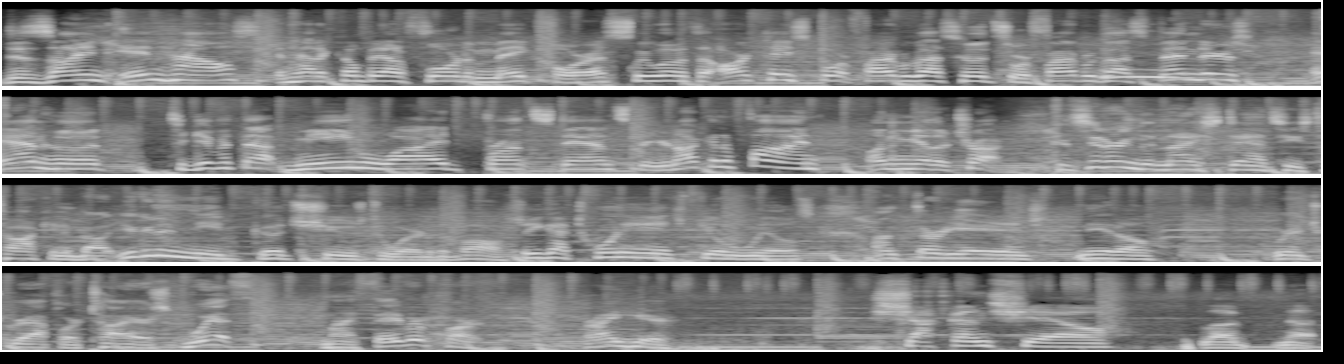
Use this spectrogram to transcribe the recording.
designed in-house and had a company out of Florida make for us. We went with the RK Sport fiberglass hood, so we're fiberglass fenders and hood to give it that mean wide front stance that you're not gonna find on any other truck. Considering the nice stance he's talking about, you're gonna need good shoes to wear to the ball. So you got 20 inch fuel wheels on 38 inch Nitto Ridge Grappler tires with my favorite part right here, shotgun shell lug nut.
